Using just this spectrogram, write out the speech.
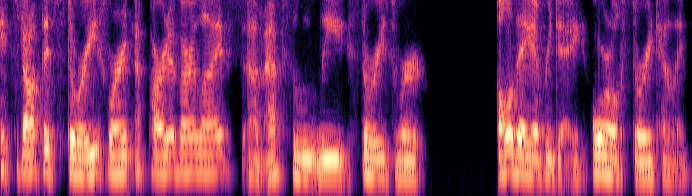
it's not that stories weren't a part of our lives. Um, absolutely, stories were all day, every day, oral storytelling.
